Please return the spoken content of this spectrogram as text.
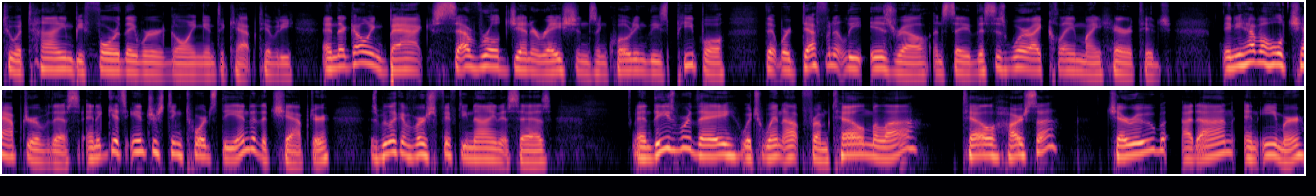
to a time before they were going into captivity, and they're going back several generations and quoting these people that were definitely Israel, and say, "This is where I claim my heritage." And you have a whole chapter of this, and it gets interesting towards the end of the chapter. As we look at verse 59, it says, And these were they which went up from Tel Melah, Tel Harsa, Cherub, Addan, and Immer,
